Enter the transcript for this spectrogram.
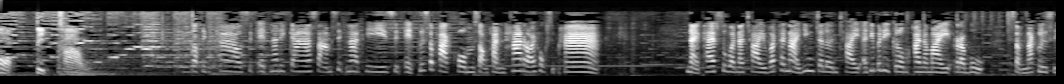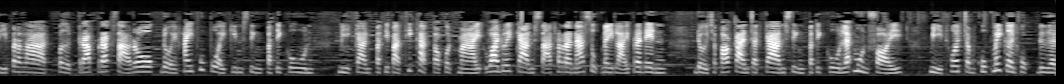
เกาะติดข่าวกาะติดข่าว 11 นาฬิกา 30 นาที 11 พฤษภาคม 2565นายแพทย์สุวรรณชัย วัฒนายิ่งเจริญชัย อธิบดีกรมอนามัยระบุ สำนักฤาษีประหลาด เปิดรับรักษาโรค โดยให้ผู้ป่วยกินสิ่งปฏิกูล มีการปฏิบัติที่ขัดต่อกฎหมายว่าด้วยการสาธารณสุขในหลายประเด็น โดยเฉพาะการจัดการสิ่งปฏิกูลและมูลฝอย มีโทษจำคุกไม่เกิน 6 เดือน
